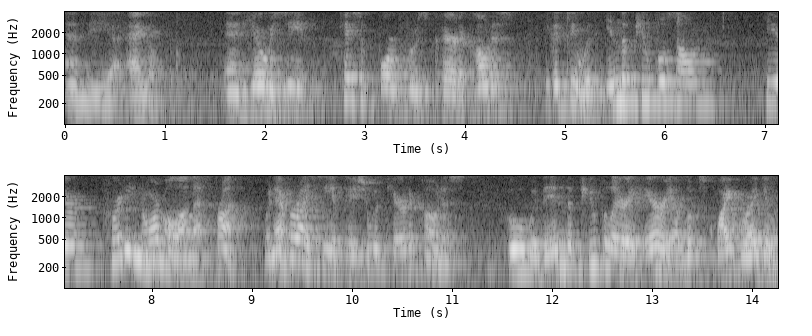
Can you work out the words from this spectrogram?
and the uh, angle. And here we see case of forme fruste keratoconus. You can see within the pupil zone here, pretty normal on that front. Whenever I see a patient with keratoconus who within the pupillary area looks quite regular,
